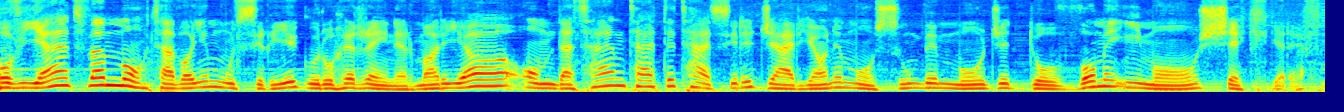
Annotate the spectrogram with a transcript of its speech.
هویت و محتوای موسیقی گروه رینر ماریا عمدتا تحت تاثیر جریان موسوم به موج دوم ایمو شکل گرفت.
